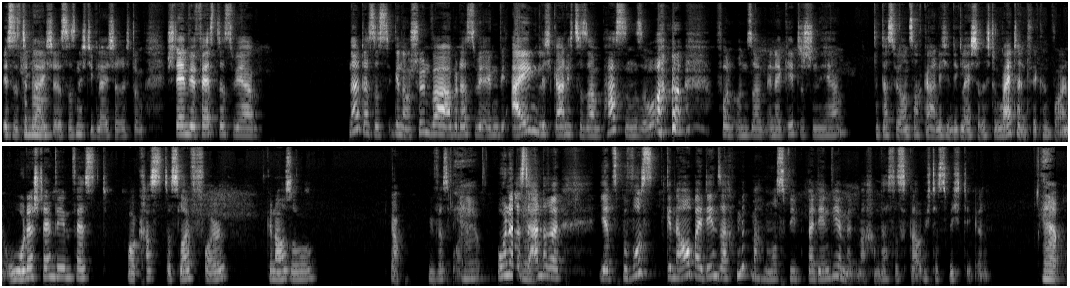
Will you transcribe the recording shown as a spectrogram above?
Ist es die genau. gleiche? Ist es nicht die gleiche Richtung? Stellen wir fest, dass wir na, dass es genau schön war, aber dass wir irgendwie eigentlich gar nicht zusammenpassen, so von unserem energetischen her, dass wir uns auch gar nicht in die gleiche Richtung weiterentwickeln wollen. Oder stellen wir eben fest, oh krass, das läuft voll, genauso, ja, wie wir es wollen. Ja. Ohne dass ja. der andere jetzt bewusst genau bei den Sachen mitmachen muss, wie bei denen wir mitmachen. Das ist, glaube ich, das Wichtige. Ja,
